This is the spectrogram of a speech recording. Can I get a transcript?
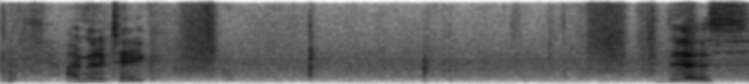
I'm going to take this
